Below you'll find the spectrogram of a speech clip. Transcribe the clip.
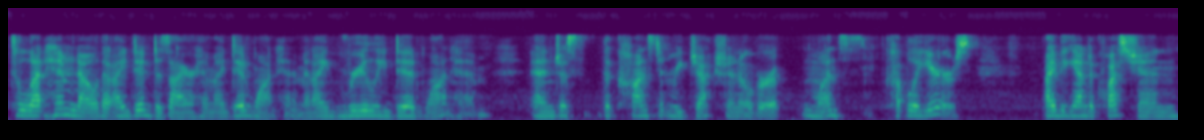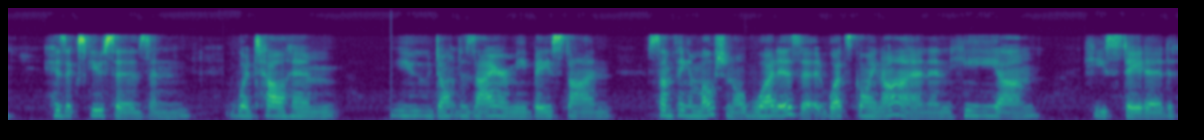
to let him know that i did desire him i did want him and i really did want him. And just the constant rejection over months couple of years i began to question his excuses and would tell him you don't desire me based on something emotional. What is it? What's going on? And he um he stated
